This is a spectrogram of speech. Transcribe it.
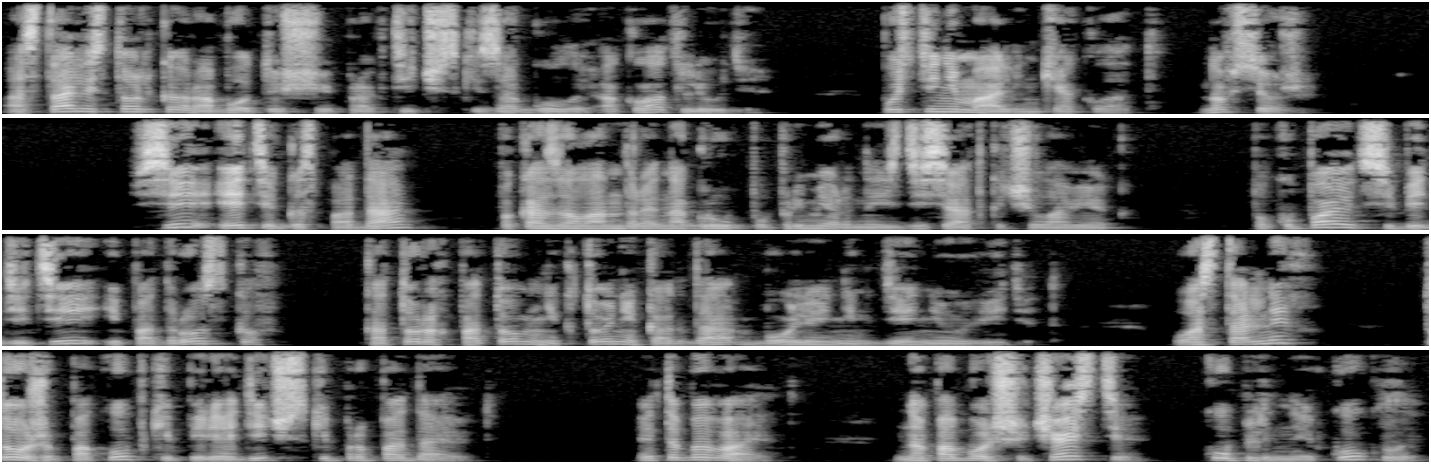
Остались только работающие практически за голый оклад люди. Пусть и не маленький оклад, но все же. Все эти господа, показал Андре на группу примерно из десятка человек, покупают себе детей и подростков, которых потом никто никогда более нигде не увидит. У остальных тоже покупки периодически пропадают. Это бывает, но по большей части купленные куклы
